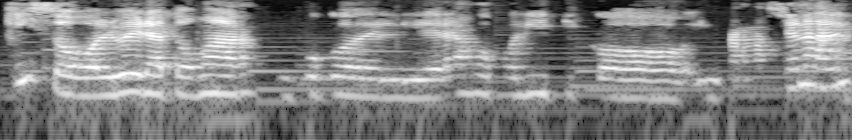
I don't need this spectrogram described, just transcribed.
quiso volver a tomar un poco del liderazgo político internacional.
